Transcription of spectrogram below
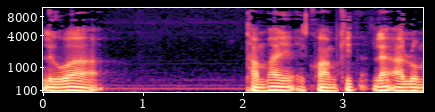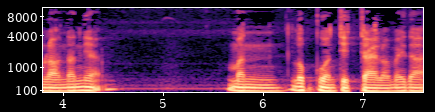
หรือว่าทำให้ความคิดและอารมณ์เหล่านั้นเนี่ย มันรบกวนจิตใจเราไม่ได้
